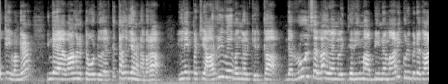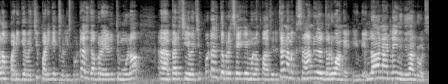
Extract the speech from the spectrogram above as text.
ஓகே இவங்க இந்த வாகனத்தை ஓட்டுவதற்கு தகுதியான நபரா? இதை பற்றி அறிவு இவங்களுக்கு இருக்கா? இந்த ரூல்ஸ் எல்லாம் இவங்களுக்கு தெரியுமா? அப்படின்ற மாதிரி குறிப்பிட்ட காலம் படிக்க வச்சு படிக்க சொல்லி போட்டு அதுக்கப்புறம் எழுத்து மூலம் பரீட்சையை வச்சு போட்டு அதுக்கப்புறம் செய்கை மூலம் பார்த்துட்டு தான் நமக்கு சான்றிதழ் தருவாங்க. இந்த எல்லா நாட்டிலையும் இதுதான் ரூல்ஸ்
